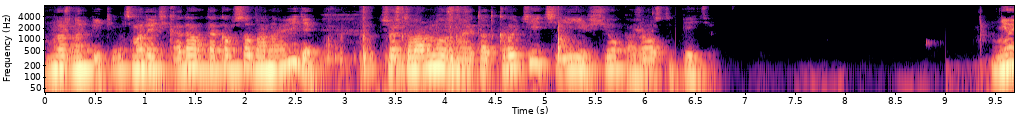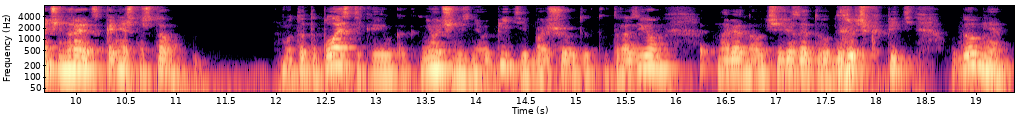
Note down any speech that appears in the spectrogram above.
можно пить. Вот смотрите, когда он в таком собранном виде, все, что вам нужно, это открутить и все, пожалуйста, пейте. Мне очень нравится, конечно, что вот это пластик, и как не очень из него пить, и большой вот этот разъем, наверное, вот через эту дырочку пить удобнее.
